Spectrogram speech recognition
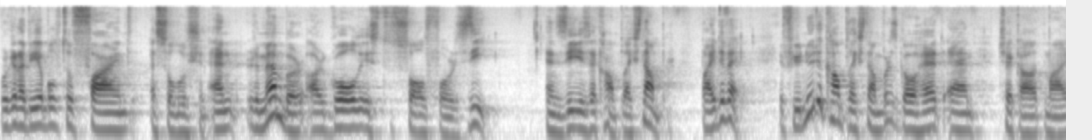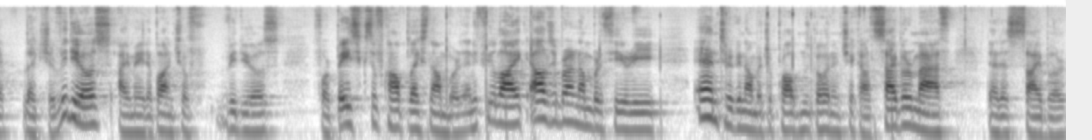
we're going to be able to find a solution. And remember, our goal is to solve for z. And z is a complex number. By the way, if you're new to complex numbers, go ahead and check out my lecture videos. I made a bunch of videos for basics of complex numbers. And if you like algebra, number theory, and trigonometry problems, go ahead and check out SyberMath. That is cyber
